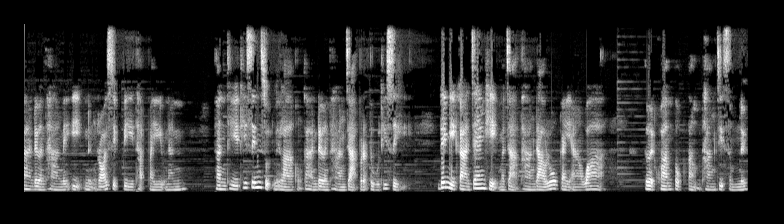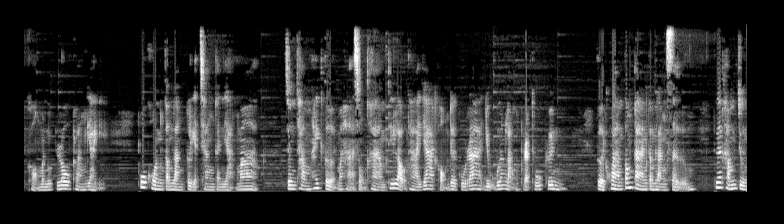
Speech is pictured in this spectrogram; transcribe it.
การเดินทางในอีก 110 ปีถัดไปอยู่นั้น ทันทีที่สิ้นสุดเวลาของการเดินทางจากประตูที่4 ได้มีการแจ้งเหตุมาจากทางดาวโลกไกอาว่า เกิดความตกต่ำทางจิตสำนึกของมนุษย์โลกครั้งใหญ่ ผู้คนกำลังเกลียดชังกันอย่างมาก จนทำให้เกิดมหาสงครามที่เหล่าทายาทของเดอร์กูราอยู่เบื้องหลังประทุขึ้น เกิดความต้องการกำลังเสริม เพื่อค้ำจุน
